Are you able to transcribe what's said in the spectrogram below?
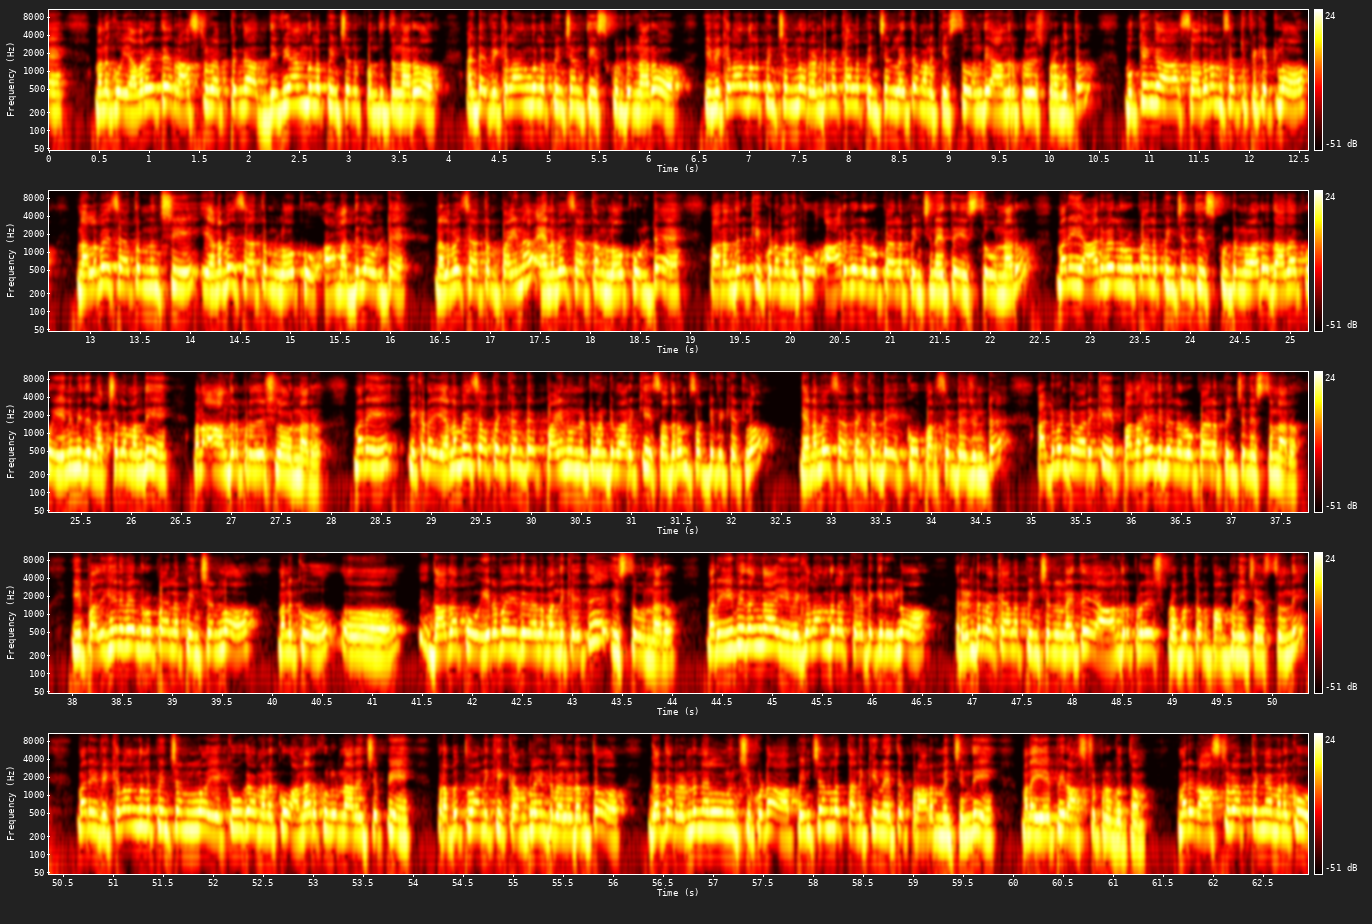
మనకు ఎవరైతే రాష్ట్ర వ్యాప్తంగా దివ్యాంగుల పింఛను పొందుతున్నారో అంటే వికలాంగుల పింఛన్ తీసుకుంటున్నారో ఈ వికలాంగుల పింఛన్లో రెండు రకాల పింఛన్లు అయితే మనకి ఇస్తూ ఉంది ఆంధ్రప్రదేశ్ ప్రభుత్వం. ముఖ్యంగా సదరం సర్టిఫికెట్లో నలభై శాతం నుంచి ఎనభై శాతం లోపు ఆ మధ్యలో ఉంటే నలభై శాతం పైన ఎనభై శాతం లోపు ఉంటే వారందరికీ కూడా మనకు ఆరు వేల రూపాయల పింఛన్ అయితే ఇస్తూ ఉన్నారు. మరి ఈ ఆరు వేల రూపాయల పింఛన్ తీసుకుంటున్న వారు దాదాపు ఎనిమిది లక్షల మంది మన ఆంధ్రప్రదేశ్లో ఉన్నారు. మరి ఇక్కడ ఎనభై శాతం కంటే పైన ఉన్నటువంటి వారికి సదరం సర్టిఫికేట్లో ఎనభై శాతం కంటే ఎక్కువ పర్సెంటేజ్ ఉంటే అటువంటి వారికి పదహైదు వేల రూపాయల పింఛన్ ఇస్తున్నారు. ఈ పదిహేను వేల రూపాయల పింఛన్లో మనకు దాదాపు ఇరవై ఐదు వేల మందికి అయితే ఇస్తూ ఉన్నారు. మరి ఈ విధంగా ఈ వికలాంగుల కేటగిరీలో రెండు రకాల పింఛన్లను అయితే ఆంధ్రప్రదేశ్ ప్రభుత్వం పంపిణీ చేస్తుంది. మరి వికలాంగుల పింఛన్లలో ఎక్కువగా మనకు అనర్హులు ఉన్నారని చెప్పి ప్రభుత్వానికి కంప్లైంట్ వెళ్ళడంతో గత రెండు నెలల నుంచి కూడా పింఛన్ల తనిఖీనైతే ప్రారంభించింది మన ఏపీ రాష్ట్ర ప్రభుత్వం. మరి రాష్ట్ర వ్యాప్తంగా మనకు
